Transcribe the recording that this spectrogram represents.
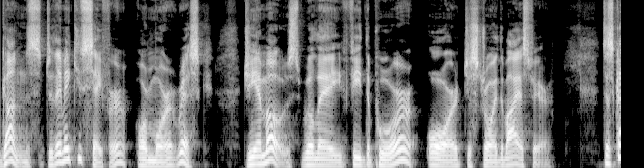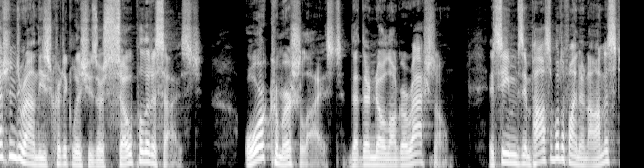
Guns, do they make you safer or more at risk? GMOs, will they feed the poor or destroy the biosphere? Discussions around these critical issues are so politicized or commercialized that they're no longer rational. It seems impossible to find an honest,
